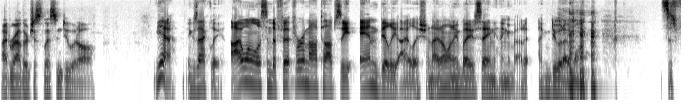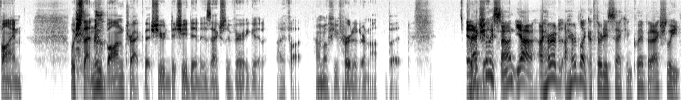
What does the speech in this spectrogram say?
I'd rather just listen to it all. Yeah, exactly. I want to listen to Fit for an Autopsy and Billie Eilish, and I don't want anybody to say anything about it. I can do what I want. this is fine. Which that new Bond track that she she did is actually very good. I thought. I don't know if you've heard it or not, but It actually good. sound yeah, I heard I heard like a 30 second clip. It actually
